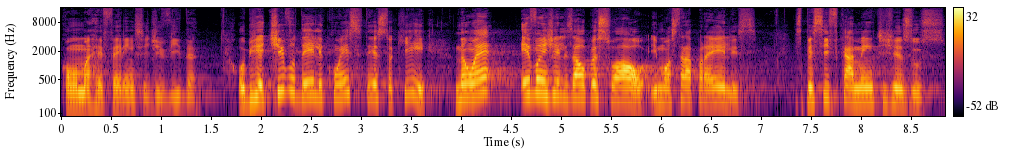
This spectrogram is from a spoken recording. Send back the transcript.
como uma referência de vida. O objetivo dele com esse texto aqui não é evangelizar o pessoal e mostrar para eles especificamente Jesus.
